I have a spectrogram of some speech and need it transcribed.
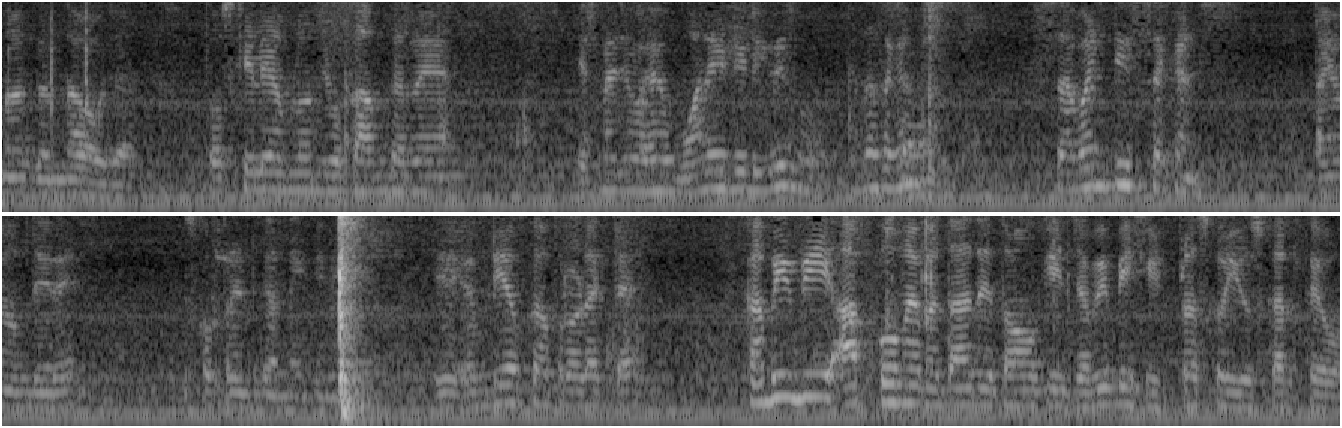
ना गंदा हो जाए। तो उसके लिए हम लोग जो काम कर रहे हैं, इसमें जो है 180 डिग्री कितना सेकंड 70 सेकंड्स टाइम हम दे रहे हैं इसको प्रिंट करने के लिए। ये एमडीएफ का प्रोडक्ट है। कभी भी आपको मैं बता देता हूँ कि जब भी हीट प्रेस को यूज़ करते हो,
